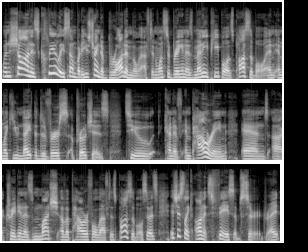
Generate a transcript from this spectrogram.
when Sean is clearly somebody who's trying to broaden the left and wants to bring in as many people as possible and, and like unite the diverse approaches to kind of empowering and uh, creating as much of a powerful left as possible. So it's it's just like on its face absurd, right?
